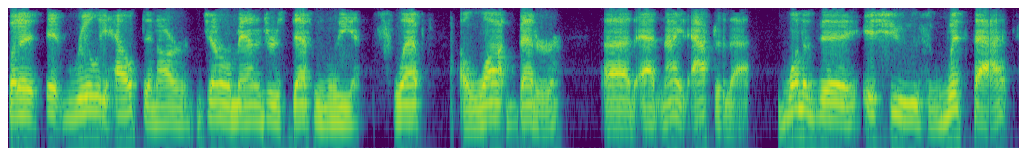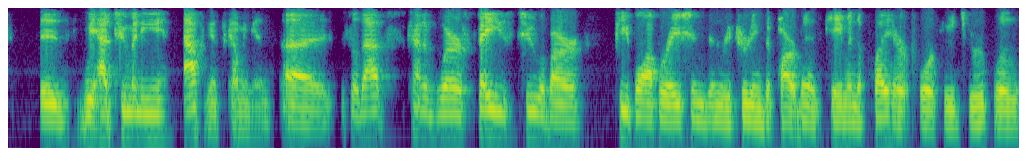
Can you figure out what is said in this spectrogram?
but it, it really helped and our general managers definitely slept a lot better uh, at night after that. One of the issues with that is we had too many applicants coming in. Uh, so that's kind of where phase two of our people operations and recruiting department came into play here at Four Foods Group was,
